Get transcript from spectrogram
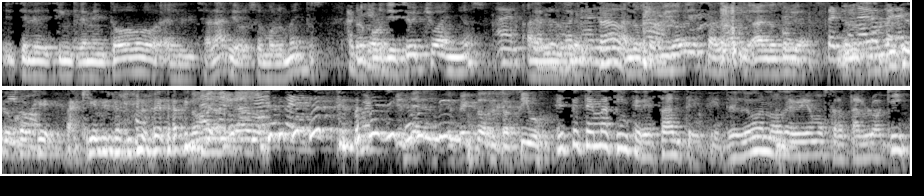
eh, se les incrementó el salario, los emolumentos. ¿A Pero por quiénes? 18 años Al a los, a los No. servidores, agrarios, a los servidores. Personal don Jorge, ¿a quién es la No me ha llegado. personal operativo. que sea el efecto retroactivo. Este tema es interesante, desde luego no deberíamos tratarlo aquí.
